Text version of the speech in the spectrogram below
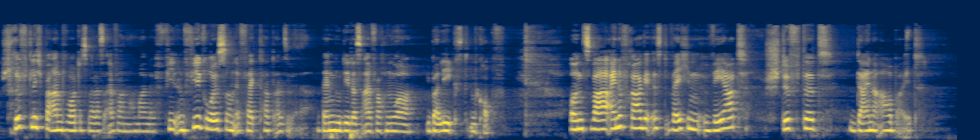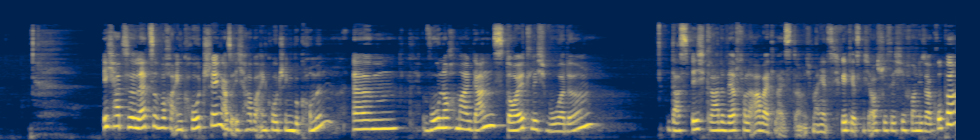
schriftlich beantwortest, weil das einfach nochmal eine viel, einen viel größeren Effekt hat, als wenn du dir das einfach nur überlegst im Kopf. Und zwar eine Frage ist, welchen Wert stiftet deine Arbeit? Ich hatte letzte Woche ein Coaching, also ich habe ein Coaching bekommen, ähm, wo nochmal ganz deutlich wurde, dass ich gerade wertvolle Arbeit leiste. Ich meine jetzt, ich rede jetzt nicht ausschließlich hier von dieser Gruppe.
